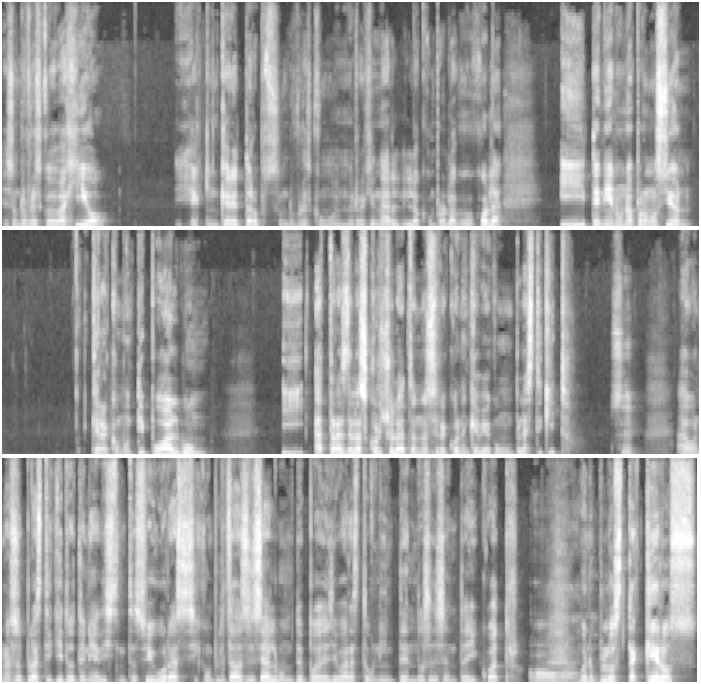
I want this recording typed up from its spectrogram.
es un refresco de Bajío. Y aquí en Querétaro pues, es un refresco muy, muy regional. Y lo compró la Coca-Cola. Y tenían una promoción que era como tipo álbum. Y atrás de las corcholatas, no se recuerden que había como un plastiquito. Sí. Ah, bueno, ese plastiquito tenía distintas figuras. Si completabas ese álbum, te puedes llevar hasta un Nintendo 64. Oh, vale. Bueno, pues los taqueros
